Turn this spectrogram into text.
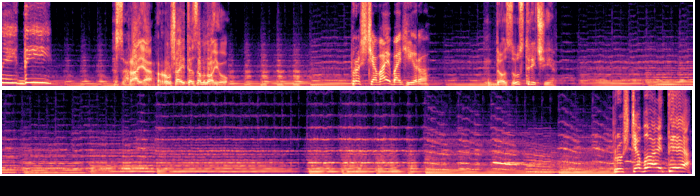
Не йди. Зграя, рушайте за мною. Прощавай, Багіро. До зустрічі. Прощавайте.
